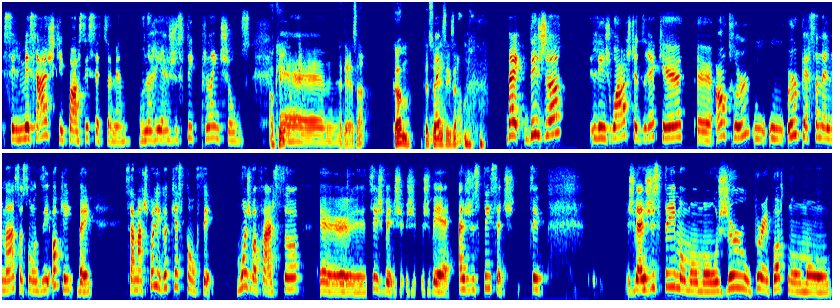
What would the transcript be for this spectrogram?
c'est le message qui est passé cette semaine. On a réajusté plein de choses. OK. Euh, Intéressant. Comme, as-tu des exemples? ben, déjà, les joueurs, je te dirais que euh, entre eux ou, eux personnellement se sont dit OK, ben ça marche pas, les gars, qu'est-ce qu'on fait? Moi, je vais faire ça. Euh, je vais, je, vais ajuster cette. Je vais ajuster mon, mon, jeu ou peu importe mon, mon,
